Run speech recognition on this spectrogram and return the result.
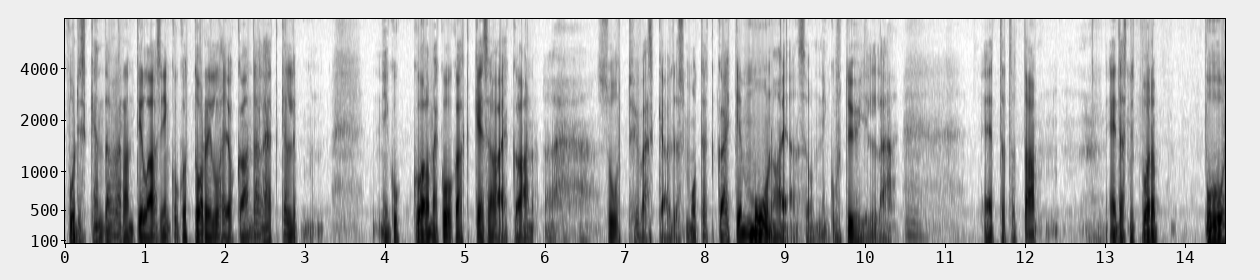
fudiskentän verran tilaa siinä koko torilla, joka on tällä hetkellä niinku kolme kuukautta kesäaikaan äh, suht hyvässä käytössä, mutta et kaiken muun ajan se on niinku tyhjillään. Mm. Että tota, ei tässä nyt voida puhua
